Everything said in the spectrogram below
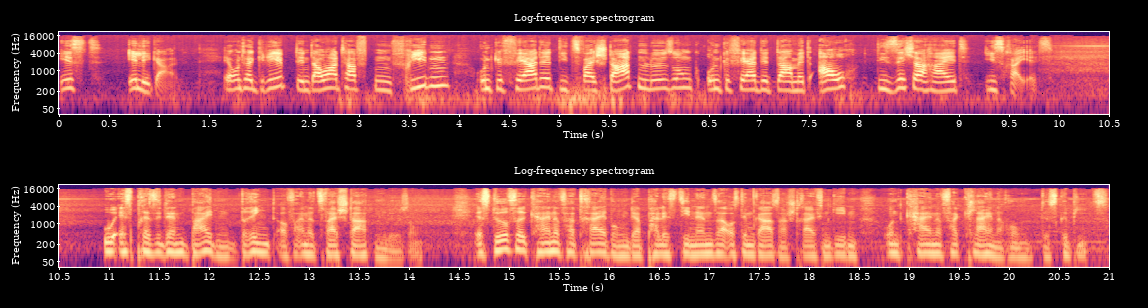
ist illegal. Er untergräbt den dauerhaften Frieden und gefährdet die Zwei-Staaten-Lösung und gefährdet damit auch die Sicherheit Israels. US-Präsident Biden dringt auf eine Zwei-Staaten-Lösung. Es dürfe keine Vertreibung der Palästinenser aus dem Gazastreifen geben und keine Verkleinerung des Gebiets.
